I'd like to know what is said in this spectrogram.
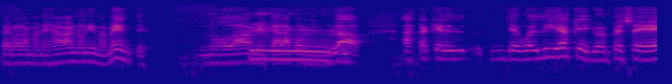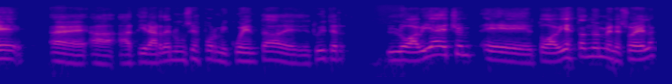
pero la manejaba anónimamente. No daba mi cara por ningún mm. lado. Hasta que llegó el día que yo empecé a, a, tirar denuncias por mi cuenta de, de Twitter. Lo había hecho todavía estando en Venezuela,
